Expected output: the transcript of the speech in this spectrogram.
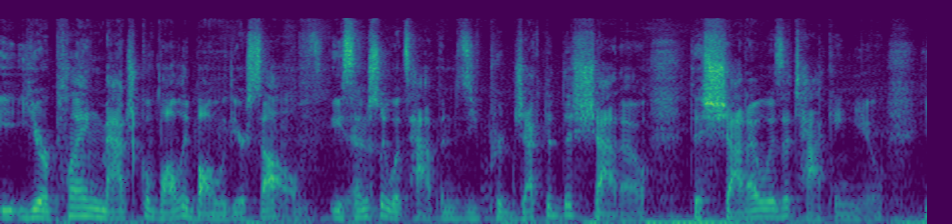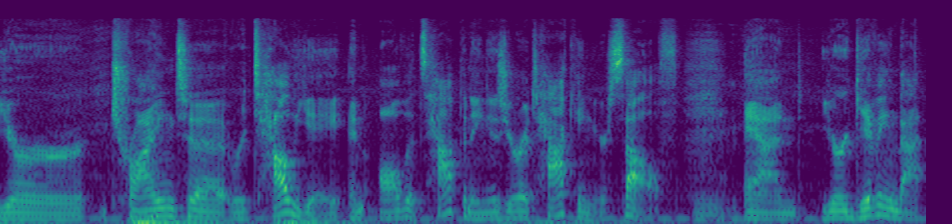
you're playing magical volleyball with yourself. Essentially, what's happened is you've projected this shadow. This shadow is attacking you. You're trying to retaliate, and all that's happening is you're attacking yourself, and you're giving that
